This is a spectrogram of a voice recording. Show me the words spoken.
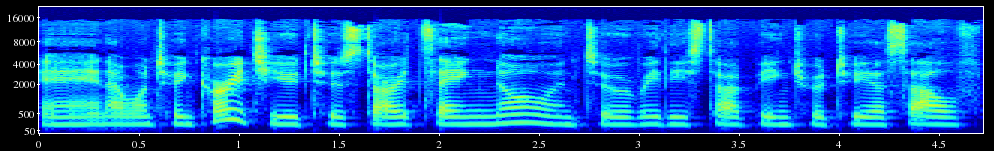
and i want to encourage you to start saying no and to really start being true to yourself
